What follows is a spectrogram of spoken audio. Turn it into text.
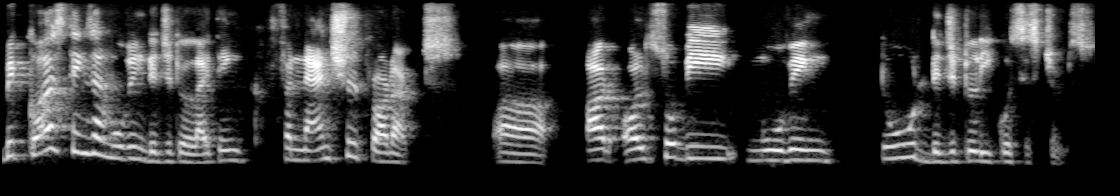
Because things are moving digital i think financial products uh, are also be moving to digital ecosystems.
